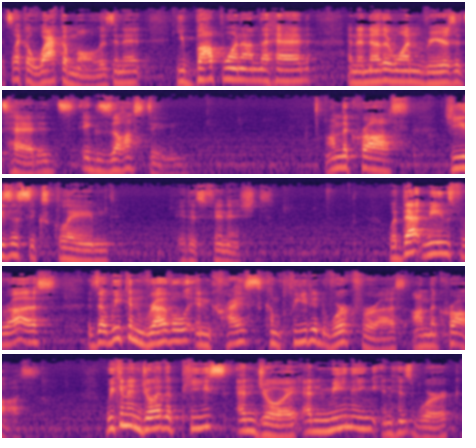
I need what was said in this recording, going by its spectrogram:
It's like a whack a mole, isn't it? You bop one on the head and another one rears its head. It's exhausting. On the cross, Jesus exclaimed, It is finished. What that means for us is that we can revel in Christ's completed work for us on the cross. We can enjoy the peace and joy and meaning in his work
